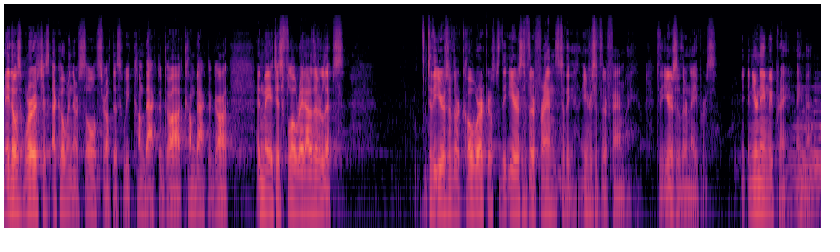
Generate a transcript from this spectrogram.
May those words just echo in their souls throughout this week. Come back to God, come back to God. And may it just flow right out of their lips to the ears of their coworkers, to the ears of their friends, to the ears of their family, to the ears of their neighbors. In your name we pray. Amen.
